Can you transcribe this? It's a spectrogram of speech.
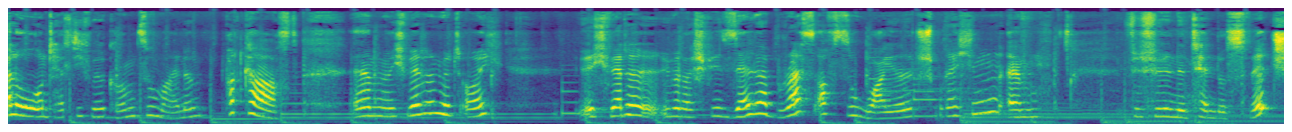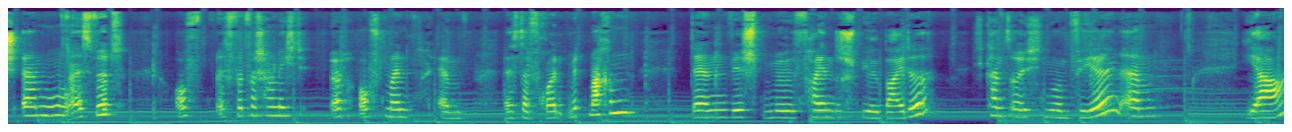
Hallo und herzlich willkommen zu meinem Podcast. Ähm, ich werde mit euch, ich werde über das Spiel Zelda Breath of the Wild sprechen ähm, für, für Nintendo Switch. Ähm, es wird oft, es wird wahrscheinlich oft mein ähm, bester Freund mitmachen, denn wir feiern das Spiel beide. Ich kann es euch nur empfehlen. Ähm, ja,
